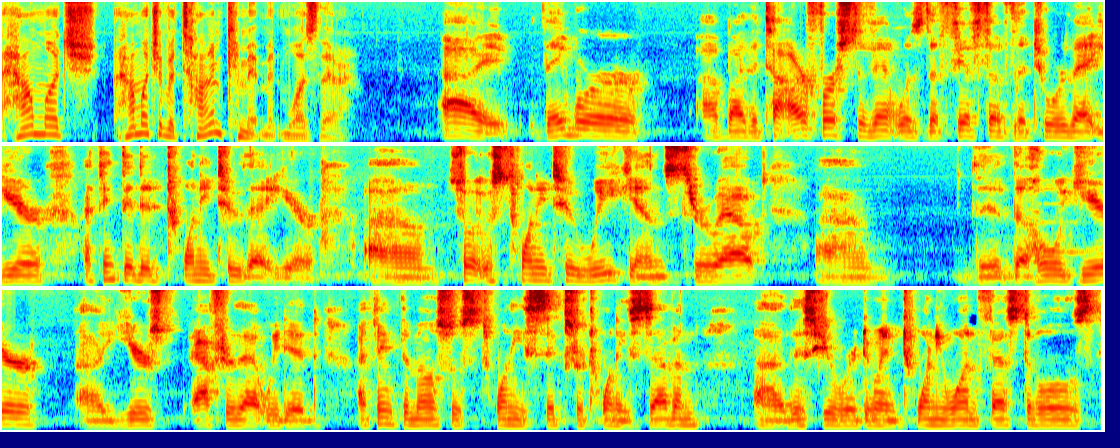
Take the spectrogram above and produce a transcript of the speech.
how much how much of a time commitment was there? Uh, they were uh, by the time our first event was the fifth of the tour that year. I think they did 22 that year. Um, so it was 22 weekends throughout um, the the whole year. Uh, years after that, we did. I think the most was 26 or 27. Uh, this year we're doing 21 festivals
